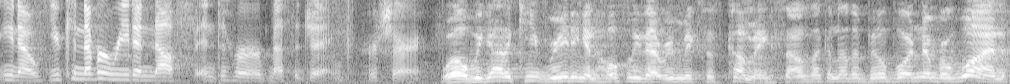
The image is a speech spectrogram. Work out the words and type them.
you know, you can never read enough into her messaging, for sure. Well, we got to keep reading, and hopefully that remix is coming. Sounds like another Billboard number one.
